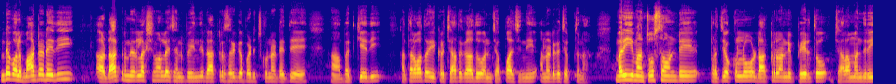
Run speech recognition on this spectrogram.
అంటే వాళ్ళు మాట్లాడేది ఆ డాక్టర్ నిర్లక్ష్యం వల్లే చనిపోయింది. డాక్టర్ సరిగ్గా పట్టించుకున్నట్టయితే బతికేది. ఆ తర్వాత ఇక్కడ చేత కాదు అని చెప్పాల్సింది అన్నట్టుగా చెప్తున్నారు. మరి మనం చూస్తూ ఉంటే ప్రతి ఒక్కళ్ళు డాక్టర్ అనే పేరుతో చాలామంది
